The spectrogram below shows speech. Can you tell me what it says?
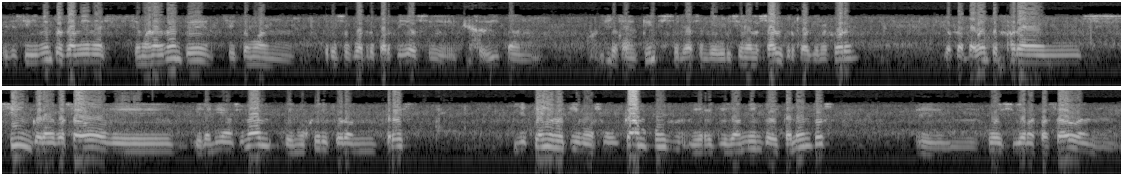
Ese seguimiento también es semanalmente, se toman tres o cuatro partidos, se, se editan, se hacen clips, se le hacen devolución a los árbitros para que mejoren. Los campamentos fueron cinco el año pasado de, de, la Liga Nacional, de mujeres fueron tres, y este año metimos un campus de reclutamiento de talentos, el jueves y viernes pasado en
